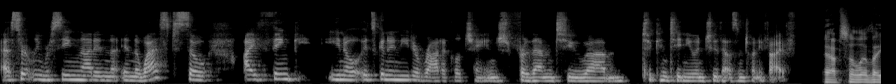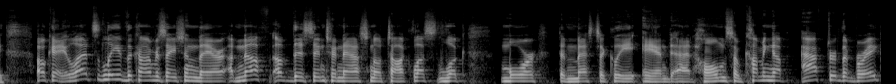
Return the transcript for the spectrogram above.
Uh, certainly, we're seeing that in the in the West. So I think you know it's going to need a radical change for them to um, to continue in 2025. Absolutely. Okay, let's leave the conversation there. Enough of this international talk. Let's look more domestically and at home. So, coming up after the break,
